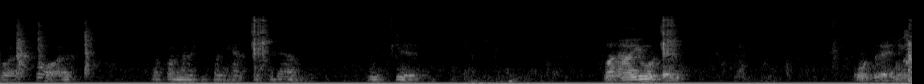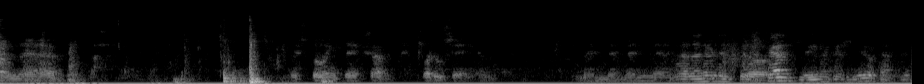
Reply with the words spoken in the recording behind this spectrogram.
vara kvar. Varför har man inte tagit hänsyn till den i styrelsen? Man har gjort en utredningen, eh, det står inte exakt vad du säger. Men, men eh, Ja, den är väl inte offentlig, men kanske blir offentlig.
